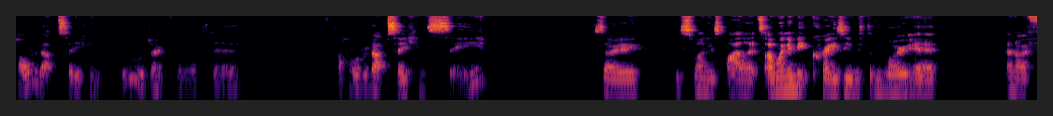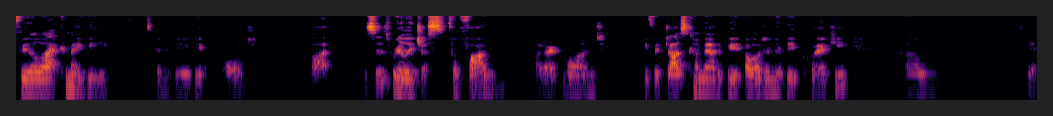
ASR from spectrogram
hold it up so you can oh don't fall off there. I'll hold it up so you can see. So this one is eyelets. I went a bit crazy with the mohair and I feel like maybe it's going to be a bit odd, but this is really just for fun. I don't mind if it does come out a bit odd and a bit quirky. Um, yeah,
